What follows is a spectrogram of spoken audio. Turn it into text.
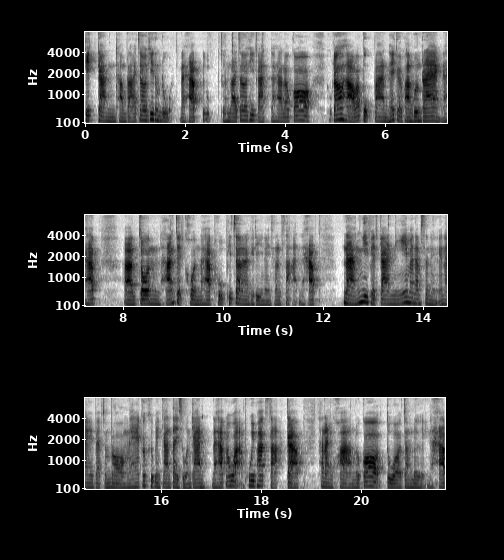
คิดกันทำร้ายเจ้าหน้าที่ตำรวจนะครับ ทำร้ายเจ้าหน้าที่รัฐนะฮะแล้วก็ถูกตั้งข้อหาว่าปลุกปั่นให้เกิดความรุนแรงนะครับจนทั้ง 7 คนนะครับ ถูกพิจารณาคดีในชั้นศาลนะครับ หนังหยิบเหตุการณ์นี้มานำเสนอในแบบจำลองนะฮะก็คือเป็นการไต่สวนกันนะครับ ระหว่างผู้พิพากษากับทนายความแล้วก็ตัวจำเลยนะครับ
